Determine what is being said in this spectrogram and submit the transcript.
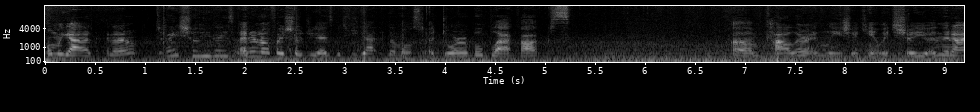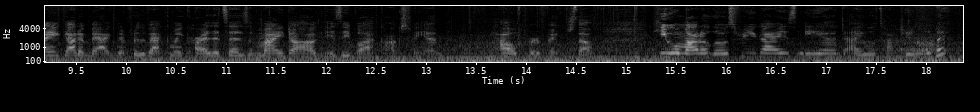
Oh my god, and I don't, did I show you guys? I don't know if I showed you guys, but he got the most adorable Blackhawks um, collar and leash. I can't wait to show you. And then I got a magnet for the back of my car that says, my dog is a Blackhawks fan. How perfect. So, he will model those for you guys, and I will talk to you in a little bit.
